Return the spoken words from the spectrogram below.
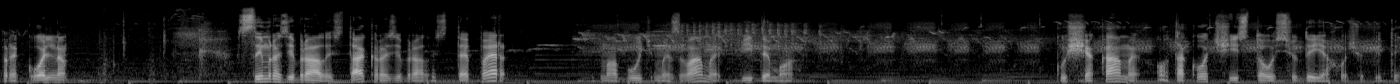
Прикольно. З цим розібрались, так, розібрались. Тепер, мабуть, ми з вами підемо кущаками. Отако чисто сюди я хочу піти.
